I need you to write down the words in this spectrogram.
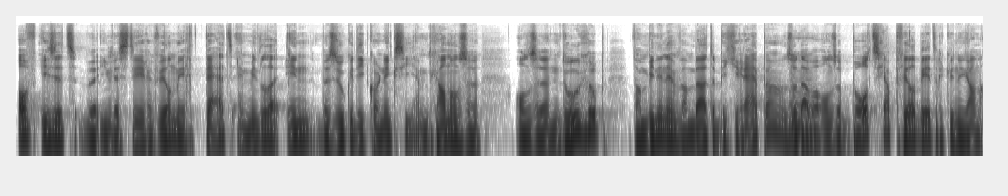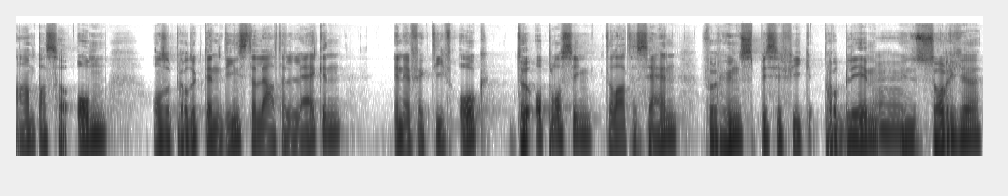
Of is het, we investeren veel meer tijd en middelen in, we zoeken die connectie en gaan onze, onze doelgroep van binnen en van buiten begrijpen, zodat we onze boodschap veel beter kunnen gaan aanpassen om onze product en dienst te laten lijken en effectief ook de oplossing te laten zijn voor hun specifiek probleem, hun zorgen,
